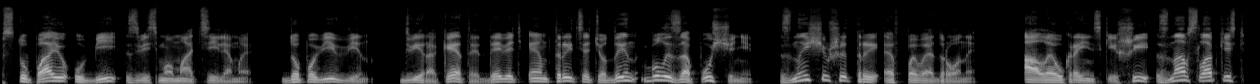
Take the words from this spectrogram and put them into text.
Вступаю у бій з вісьмома цілями. Доповів він. Дві ракети 9М31 були запущені, знищивши три ФПВ дрони. Але український ШІ знав слабкість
